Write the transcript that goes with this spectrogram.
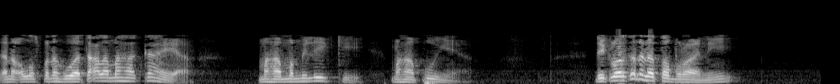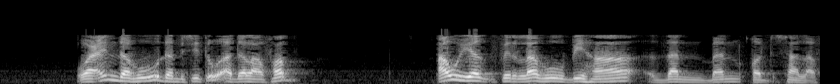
Karena Allah Subhanahu wa taala Maha Kaya, Maha memiliki, Maha punya. Dikeluarkan oleh Tabrani wa indahu dan di situ ada lafaz au yaghfir lahu biha dzanban qad salaf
